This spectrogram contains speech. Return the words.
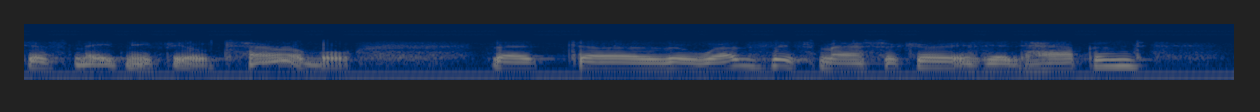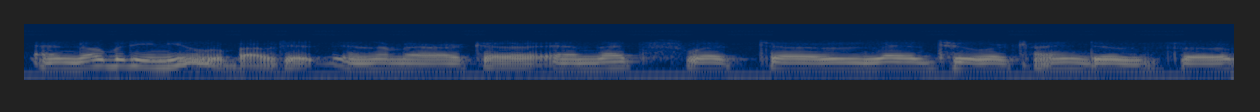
just made me feel terrible that uh, there was this massacre, it had happened, and nobody knew about it in America. And that's what uh, led to a kind of. Uh,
